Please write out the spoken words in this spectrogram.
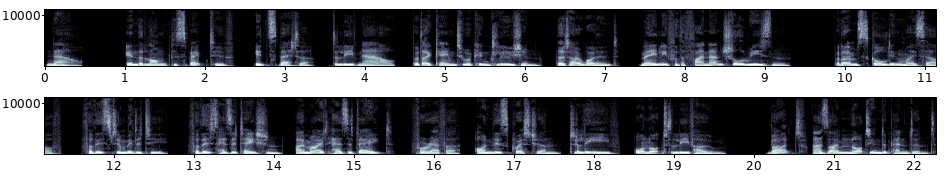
now. In the long perspective, it's better to leave now, but I came to a conclusion that I won't, mainly for the financial reason. But I'm scolding myself for this timidity, for this hesitation. I might hesitate forever on this question to leave or not to leave home. But as I'm not independent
